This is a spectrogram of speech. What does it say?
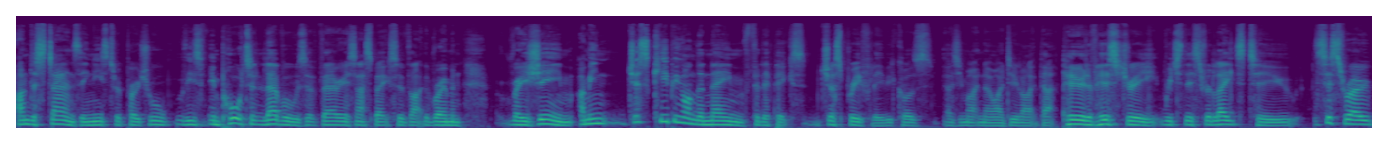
understands he needs to approach all these important levels of various aspects of like the Roman regime. I mean, just keeping on the name Philippics just briefly, because as you might know, I do like that period of history which this relates to. Cicero,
